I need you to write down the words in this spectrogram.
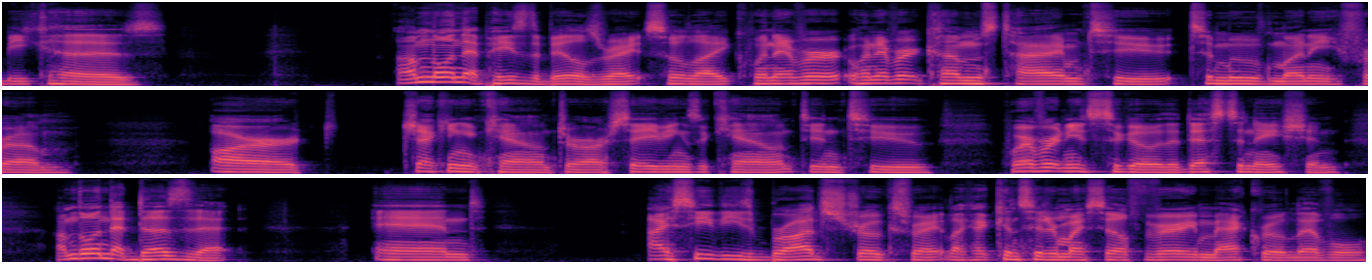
because I'm the one that pays the bills, right? So like whenever whenever it comes time to to move money from our checking account or our savings account into wherever it needs to go, the destination, I'm the one that does that. And I see these broad strokes, right? Like I consider myself very macro level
